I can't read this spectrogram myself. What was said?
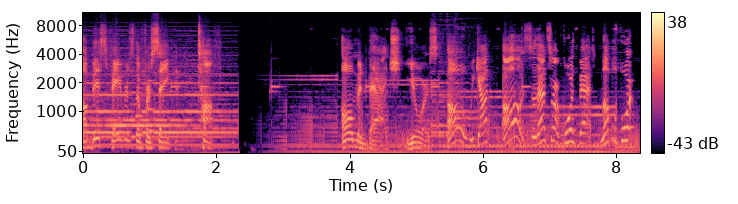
Abyss favors the Forsaken. Tough. Omen badge, yours. Oh, we got, oh, so that's our fourth badge. Level four.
